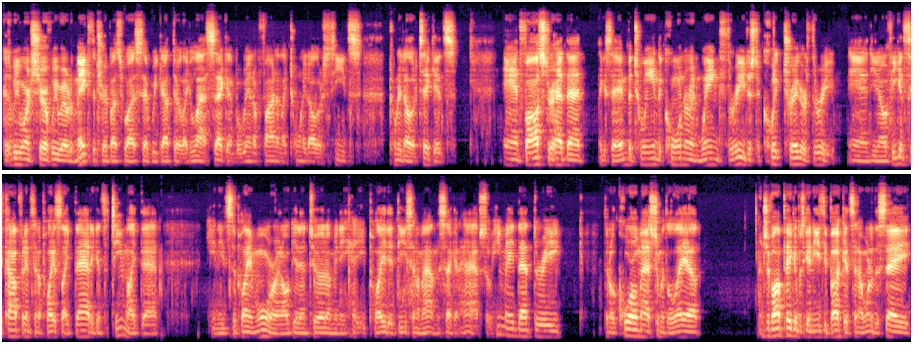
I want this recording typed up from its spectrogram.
because we weren't sure if we were able to make the trip. That's why I said we got there like last second, but we ended up finding like twenty dollars seats, twenty dollar tickets. And Foster had that, like I said, in between the corner and wing three, just a quick trigger three. And you know, if he gets the confidence in a place like that against a team like that, he needs to play more. And I'll get into it. I mean, he, he played a decent amount in the second half, so he made that three. Then Okoro matched him with a layup. Javon Pickett was getting easy buckets, and I wanted to say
